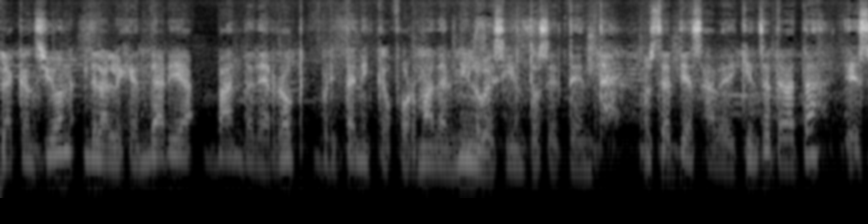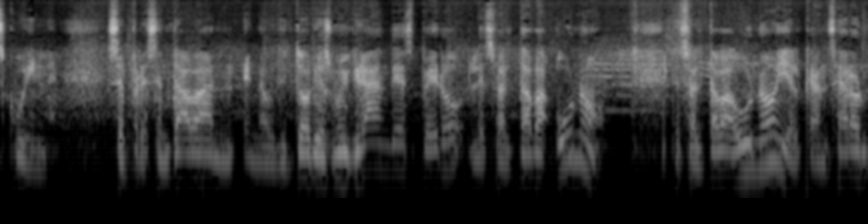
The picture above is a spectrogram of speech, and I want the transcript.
la canción de la legendaria banda de rock británica formada en 1970. Usted ya sabe de quién se trata, es Queen. Se presentaban en auditorios muy grandes, pero les faltaba uno, les faltaba uno y alcanzaron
